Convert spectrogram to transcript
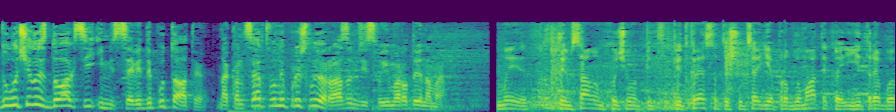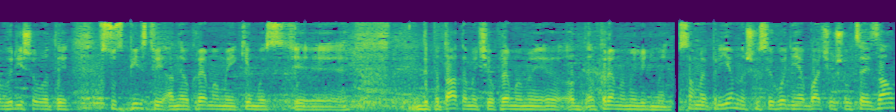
Долучились до акції і місцеві депутати. На концерт вони прийшли разом зі своїми родинами. Ми тим самим хочемо під, підкреслити, що це є проблематика, і її треба вирішувати в суспільстві, а не окремими якимось е, депутатами чи окремими окремими людьми. Саме приємно, що сьогодні я бачу, що в цей зал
